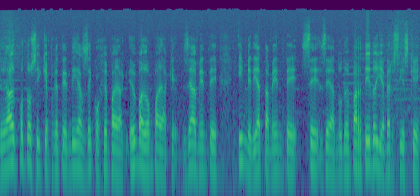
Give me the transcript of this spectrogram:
Real Potosí que pretendían recoger para el balón para que realmente inmediatamente se reanude el partido y a ver si es que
